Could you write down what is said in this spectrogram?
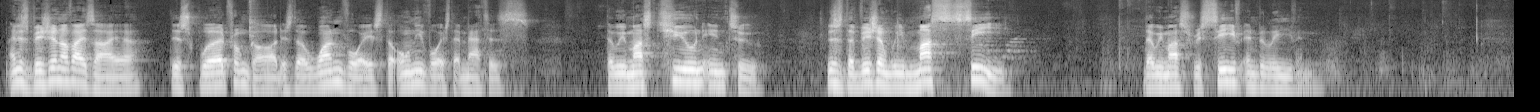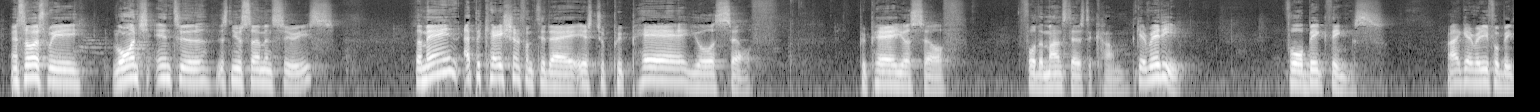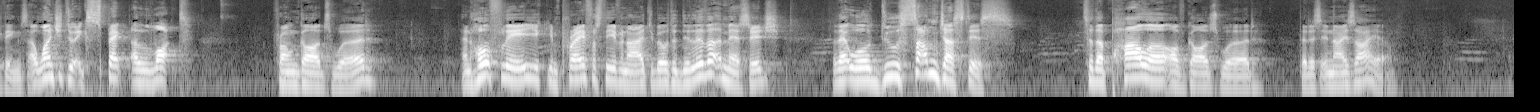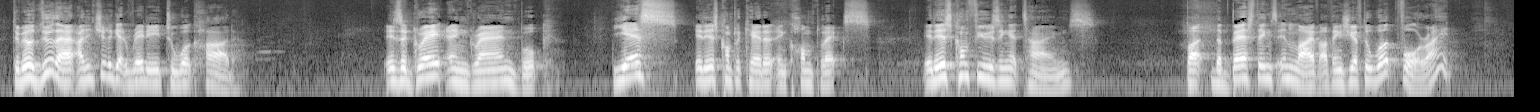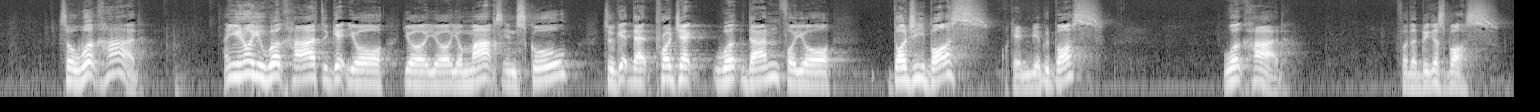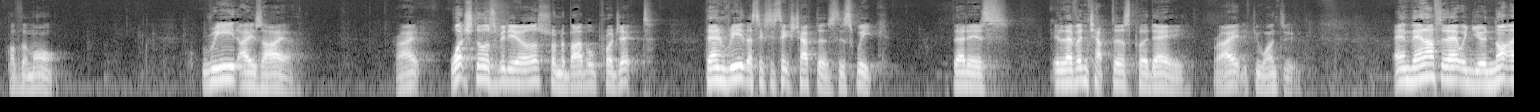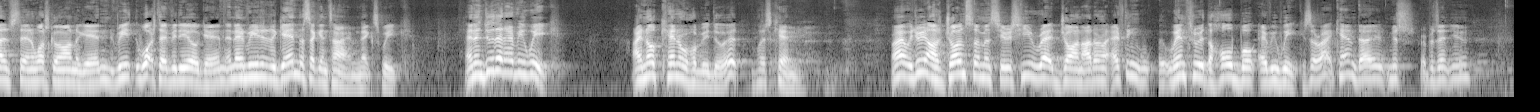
And this vision of Isaiah, this word from God, is the one voice, the only voice that matters, that we must tune into. This is the vision we must see, that we must receive and believe in. And so, as we launch into this new sermon series, the main application from today is to prepare yourself. Prepare yourself for the months that is to come. Get ready for big things. Right? Get ready for big things. I want you to expect a lot from God's word. And hopefully, you can pray for Steve and I to be able to deliver a message that will do some justice to the power of God's word that is in Isaiah. To be able to do that, I need you to get ready to work hard. It's a great and grand book. Yes, it is complicated and complex. It is confusing at times. But the best things in life are things you have to work for, right? So work hard. And you know, you work hard to get your, your, your, your marks in school, to get that project work done for your dodgy boss. Okay, be a good boss. Work hard for the biggest boss of them all. Read Isaiah, right? Watch those videos from the Bible Project. Then read the 66 chapters this week. That is 11 chapters per day, right? If you want to. And then after that, when you're not understanding what's going on again, read, watch that video again, and then read it again the second time next week. And then do that every week. I know Ken will probably do it. Where's Ken? Right? We're doing our John sermon series. He read John. I don't know. Everything went through the whole book every week. Is that right, Ken? Did I misrepresent you?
